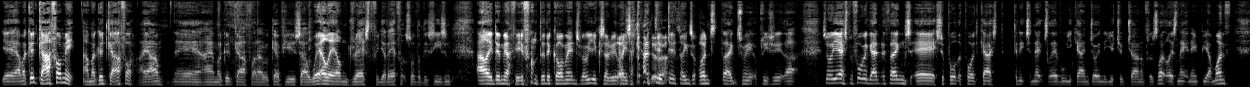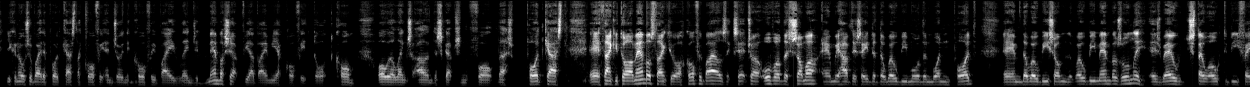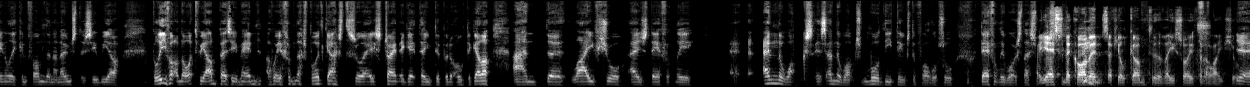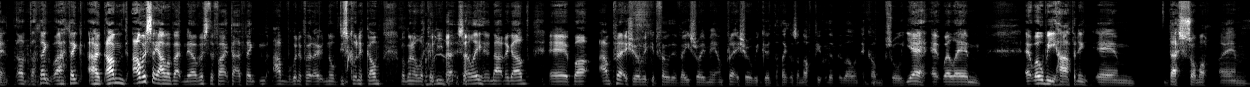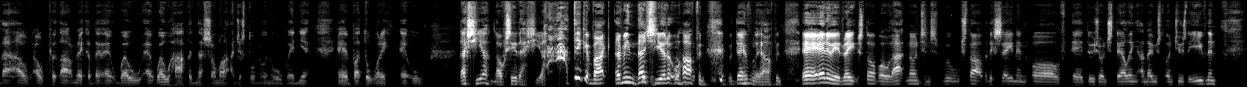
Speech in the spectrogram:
Yeah, I'm a good gaffer, mate. I'm a good gaffer. I am. Uh, I am a good gaffer. I will give you a well earned rest for your efforts over the season. Ali, do me a favour and do the comments, will you? Because I realise yes, I can't do, do two things at once. Thanks, mate. Appreciate that. So, yes, before we get into things, uh, support the podcast to reach the next level. You can join the YouTube channel for as little as 99p a month. You can also buy the podcast a coffee and join the Coffee by Legend membership via buymeacoffee.com. All the links are in the description for this podcast. Uh, thank you to our members. Thank you to our coffee buyers, etc. Over the summer, and um, we have decided there will be more than one pod. Um, there will be some that will be members only as well. Still all to be finally confirmed and announced. Say we are, believe it or not, we are busy men away from this podcast, so it's trying to get time to put it all together. And the live show is definitely in the works. It's in the works. More details to follow. So definitely watch this. A yes in the comments if you'll come to the Viceroy for a live show. Yeah, I think I think I, am Obviously, I'm a bit nervous. The fact that I think I'm going to put out nobody's going to come. We're going to look a wee bit silly in that regard. Uh, but I'm pretty sure we could fill the Viceroy, mate. I'm pretty sure we could. I think there's enough people that be willing to come. So yeah, it will. Um, it will be happening. Um, this summer. Um, that I'll I'll put that on record that it will it will happen this summer. I just don't really know when yet. Uh, but don't worry, it will. This year. No, I'll say this year. Take it back. I mean, this year it will happen. It will definitely happen. Uh, anyway, right, stop all that nonsense. We'll start with the signing of uh, Dujon Sterling announced on Tuesday evening.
